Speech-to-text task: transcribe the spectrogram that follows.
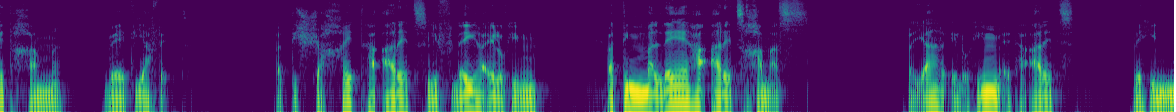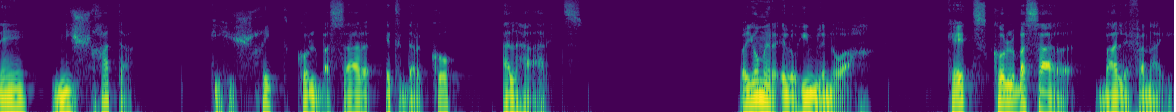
את חם ואת יפת. ותשחט הארץ לפני האלוהים, ותמלא הארץ חמס. וירא אלוהים את הארץ, והנה נשחטה, כי השחית כל בשר את דרכו על הארץ. ויאמר אלוהים לנוח, קץ כל בשר בא לפני,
